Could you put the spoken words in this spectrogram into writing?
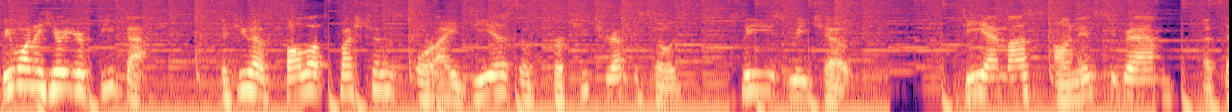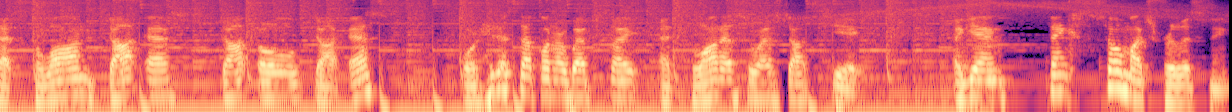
We want to hear your feedback. If you have follow up questions or ideas for future episodes, please reach out. DM us on Instagram at that salon.s or hit us up on our website at salonsos.ca. Again, thanks so much for listening.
